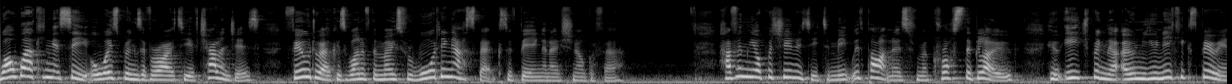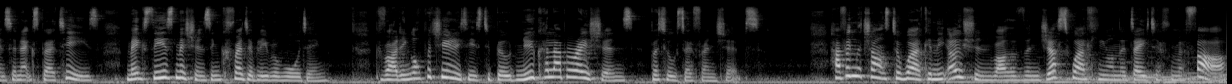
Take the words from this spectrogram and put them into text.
While working at sea always brings a variety of challenges, fieldwork is one of the most rewarding aspects of being an oceanographer having the opportunity to meet with partners from across the globe who each bring their own unique experience and expertise makes these missions incredibly rewarding, providing opportunities to build new collaborations but also friendships. Having the chance to work in the ocean rather than just working on the data from afar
